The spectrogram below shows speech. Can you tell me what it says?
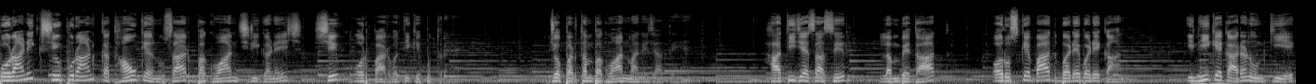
पौराणिक शिव पुराण कथाओं के अनुसार भगवान श्री गणेश, शिव और पार्वती के पुत्र हैं, जो प्रथम भगवान माने जाते हैं। हाथी जैसा सिर, लंबे दांत और उसके बाद बड़े बड़े कान, इन्हीं के कारण उनकी एक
